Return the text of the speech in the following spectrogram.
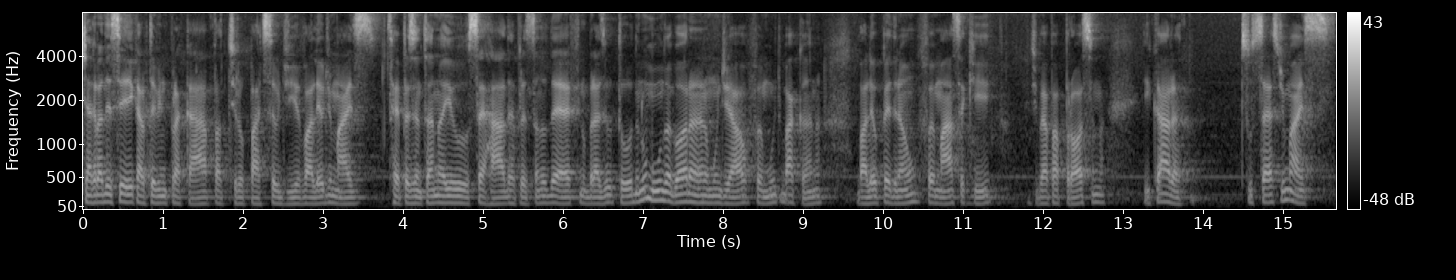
Te agradecer aí, cara, por ter vindo pra cá, pra tirar parte do seu dia. Valeu demais. Representando aí o Cerrado, representando o DF no Brasil todo, no mundo agora, né, no Mundial. Foi muito bacana. Valeu, Pedrão. Foi massa aqui. A gente vai pra próxima. E, cara, sucesso demais.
